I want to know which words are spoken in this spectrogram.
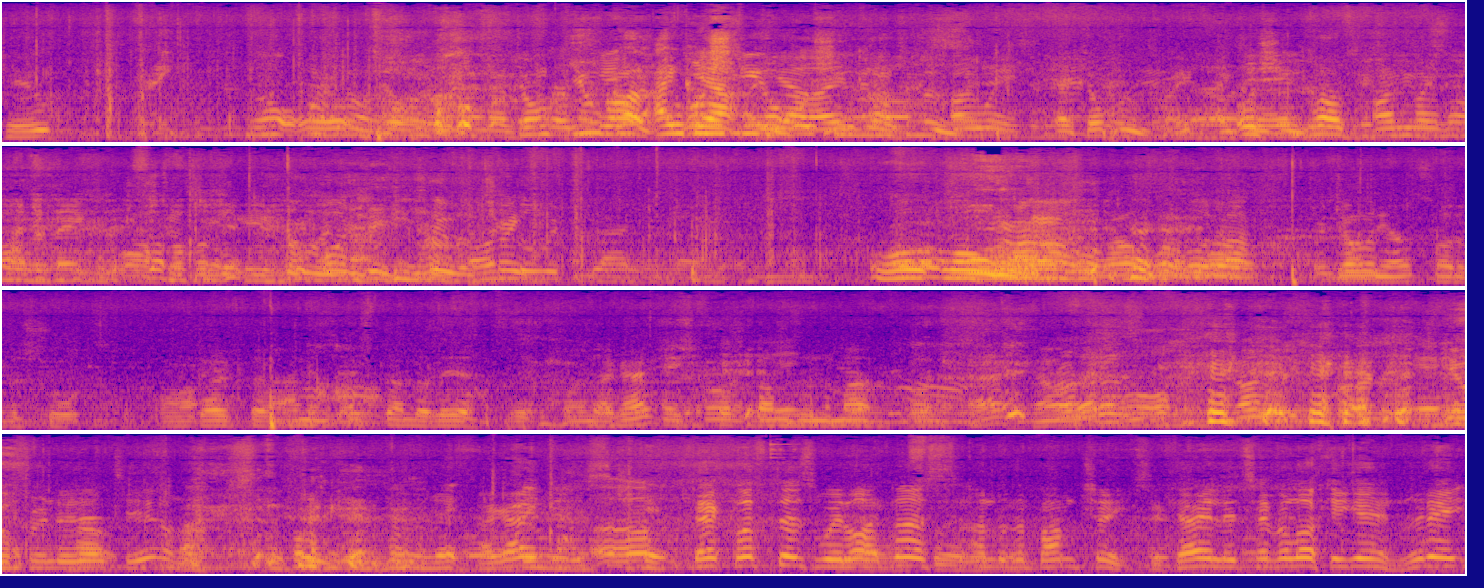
Two. Don't You call. I'm going to you. Ocean I move. Hey, don't move, right? Ocean calls on my Whoa, whoa, whoa. Go on the outside of the shorts. Go for under, just under there. Okay? Thumbs in the mud. No, that is. Girlfriend did that to you. Okay? Back lifters, we like this, under the bum cheeks. Okay? Let's have a look again. Ready?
